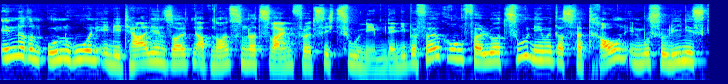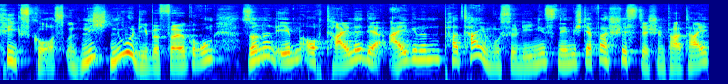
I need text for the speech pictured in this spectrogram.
inneren Unruhen in Italien sollten ab 1942 zunehmen, denn die Bevölkerung verlor zunehmend das Vertrauen in Mussolinis Kriegskurs. Und nicht nur die Bevölkerung, sondern eben auch Teile der eigenen Partei Mussolinis, nämlich der faschistischen Partei,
